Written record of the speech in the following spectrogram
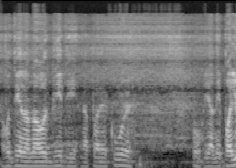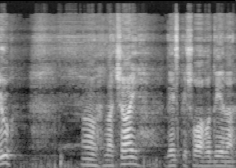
година на обід і на перекури. Ну, я не палю. На чай десь пішла година.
